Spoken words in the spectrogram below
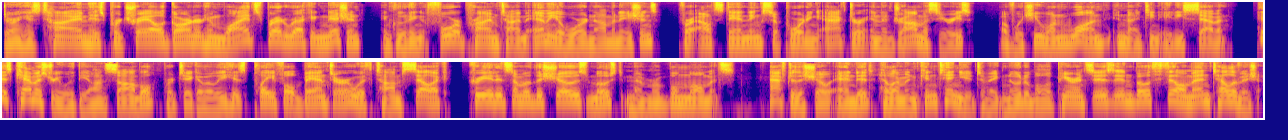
During his time, his portrayal garnered him widespread recognition, including four Primetime Emmy Award nominations for Outstanding Supporting Actor in a Drama Series, of which he won one in 1987. His chemistry with the ensemble, particularly his playful banter with Tom Selleck, created some of the show's most memorable moments. After the show ended, Hillerman continued to make notable appearances in both film and television.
